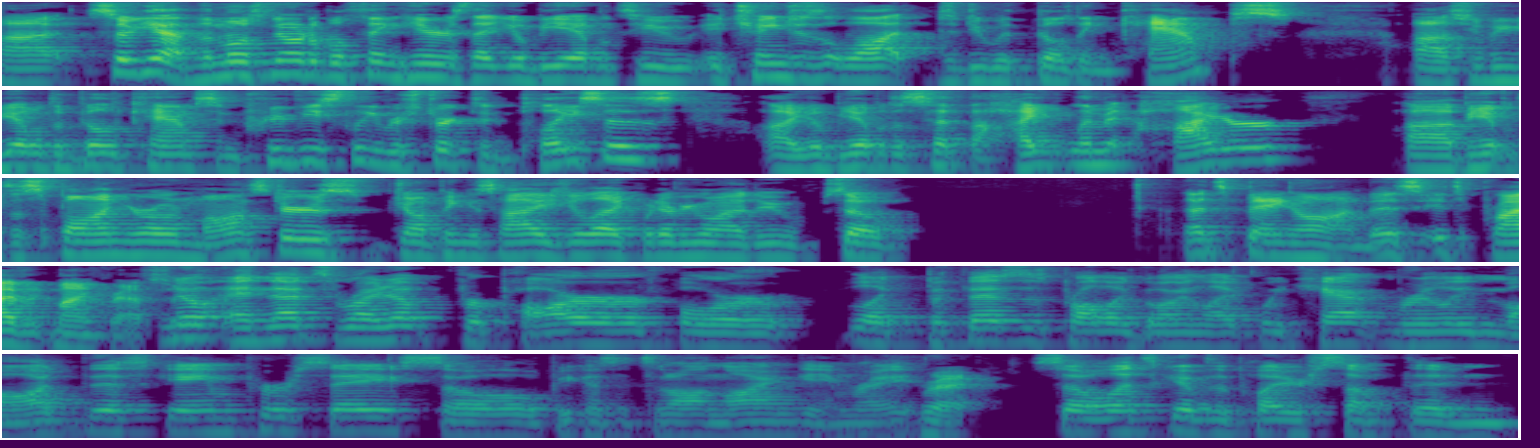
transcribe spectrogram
Uh, so yeah, the most notable thing here is that you'll be able to. It changes a lot to do with building camps. Uh, so you'll be able to build camps in previously restricted places. Uh, you'll be able to set the height limit higher. Uh, be able to spawn your own monsters, jumping as high as you like, whatever you want to do. So that's bang on. It's, it's private Minecraft. No, and that's right up for par for like Bethesda's probably going like we can't really mod this game per se, so because it's an online game, right? Right. So let's give the players something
